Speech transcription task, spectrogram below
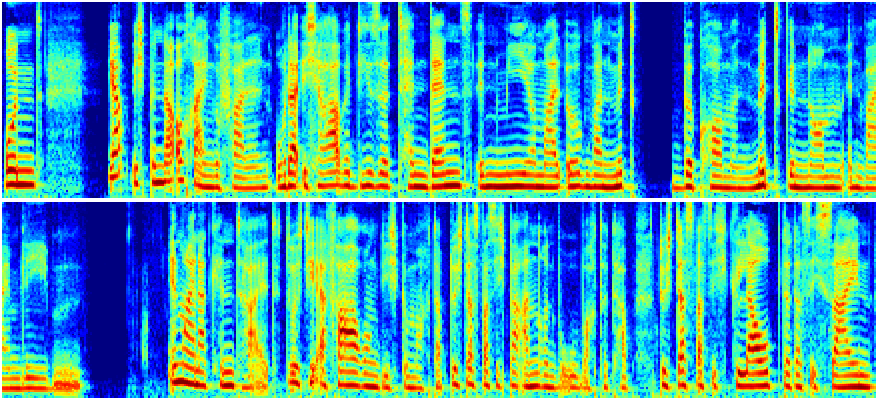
Und ja, ich bin da auch reingefallen. Oder ich habe diese Tendenz in mir mal irgendwann mitbekommen, mitgenommen in meinem Leben in meiner Kindheit, durch die Erfahrungen, die ich gemacht habe, durch das, was ich bei anderen beobachtet habe, durch das, was ich glaubte, dass ich sein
